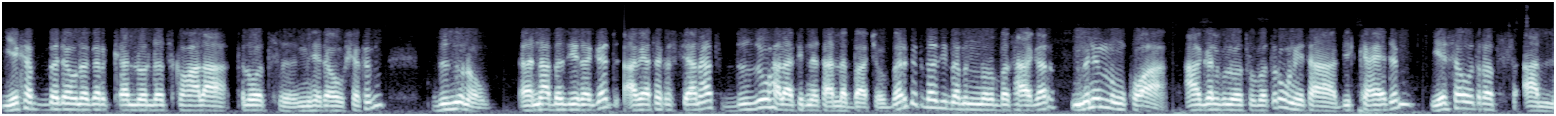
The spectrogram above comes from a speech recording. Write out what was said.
የከበደው ነገር ቀሎለት ከኋላ ጥሎት የሚሄደው ሸክም ብዙ ነው እና በዚህ ረገድ አብያተ ክርስቲያናት ብዙ ኃላፊነት አለባቸው። በእርግጥ በዚህ በምንኖርበት ሀገር ምንም እንኳ አገልግሎቱ በጥሩ ሁኔታ ቢካሄድም የሰው እጥረት አለ።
